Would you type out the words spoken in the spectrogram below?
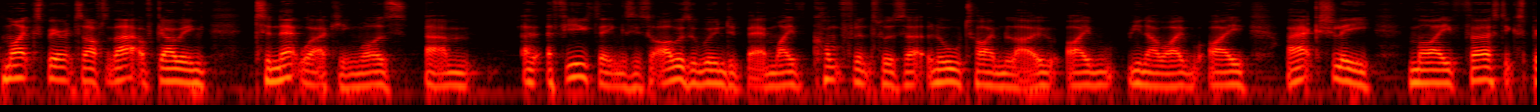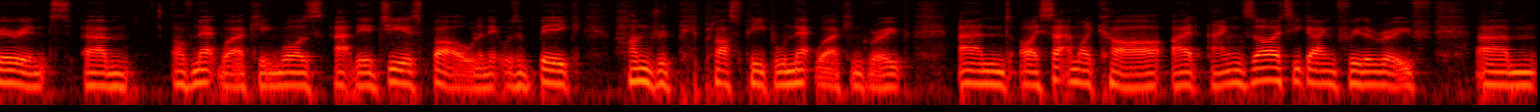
my experience after that of going to networking was um, a, a, few things is I was a wounded bear. My confidence was at an all time low. I, you know, I, I, I actually my first experience um, of networking was at the Ageas Bowl, and it was a big hundred plus people networking group. And I sat in my car. I had anxiety going through the roof, um,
